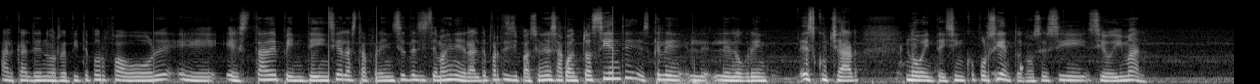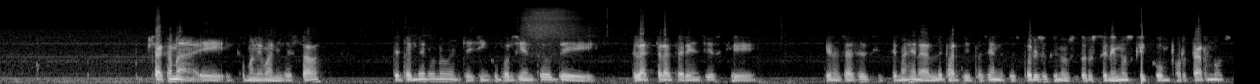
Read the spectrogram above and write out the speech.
Alcalde, nos repite por favor eh, esta dependencia, las transferencias del Sistema General de Participaciones, ¿a cuánto asciende? Es que le, logré escuchar 95%, no sé si, si oí mal. Sácama, como le manifestaba, dependen un 95% de, de las transferencias que, nos hace el Sistema General de Participaciones. Es por eso que nosotros tenemos que comportarnos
